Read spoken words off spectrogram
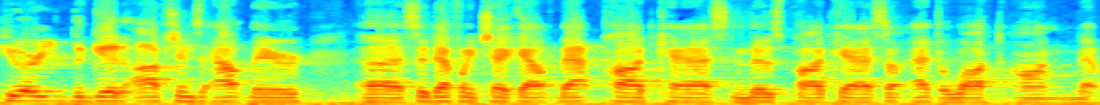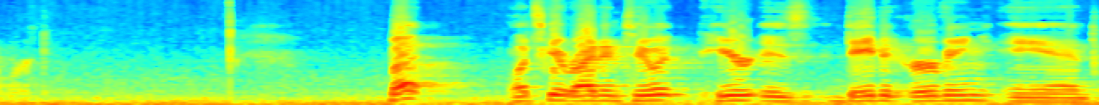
who are the good options out there. Uh, so definitely check out that podcast and those podcasts at the Locked On Network. But let's get right into it. Here is David Irving, and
